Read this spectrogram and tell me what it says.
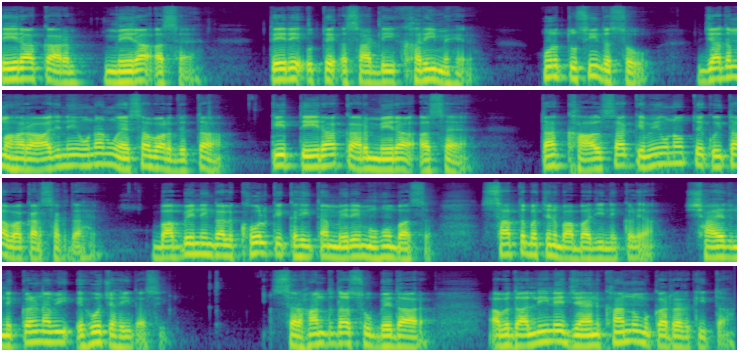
ਤੇਰਾ ਘਰ ਮੇਰਾ ਅਸ ਹੈ, ਤੇਰੇ ਉੱਤੇ ਅਸਾਡੀ ਖਰੀ ਮਿਹਰ। ਹੁਣ ਤੁਸੀਂ ਦੱਸੋ, ਜਦ ਮਹਾਰਾਜ ਨੇ ਉਹਨਾਂ ਨੂੰ ਐਸਾ ਵਰ ਦਿੱਤਾ ਕਿ ਤੇਰਾ ਘਰ ਮੇਰਾ ਅਸ ਹੈ, ਤਾਂ ਖਾਲਸਾ ਕਿਵੇਂ ਉਹਨਾਂ ਉੱਤੇ ਕੋਈ ਧਾਵਾ ਕਰ ਸਕਦਾ ਹੈ? ਬਾਬੇ ਨੇ ਗੱਲ ਖੋਲ ਕੇ ਕਹੀ ਤਾਂ ਮੇਰੇ ਮੂੰਹੋਂ ਬਸ, ਸਤ ਬਚਨ ਬਾਬਾ ਜੀ ਨਿਕਲਿਆ, ਸ਼ਾਇਦ ਨਿਕਲਣਾ ਵੀ ਇਹੋ ਚਾਹੀਦਾ ਸੀ। ਸਰਹੰਦ ਦਾ ਸੂਬੇਦਾਰ ਅਬਦਾਲੀ ਨੇ ਜੈਨ ਖਾਨ ਨੂੰ ਮੁਕਰਰ ਕੀਤਾ।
